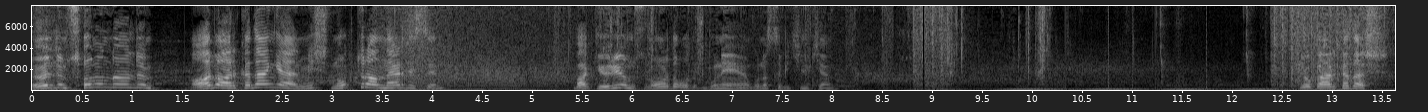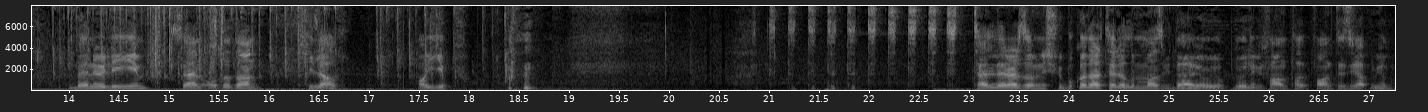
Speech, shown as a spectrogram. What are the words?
Öldüm sonunda öldüm. Abi arkadan gelmiş. Nocturnal neredesin? Bak görüyor musun orada o... Bu ne ya? Bu nasıl bir kilkem? Yok arkadaş. Ben öleyim. Sen odadan kill al. Ayıp. Teller her zaman iş gibi. Bu kadar tel alınmaz bir daha. Yok yok. Böyle bir fanta- fantezi yapmayalım.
